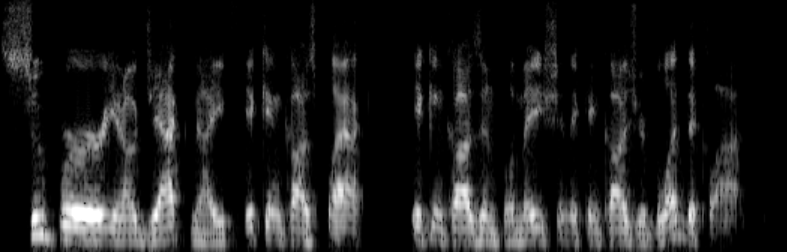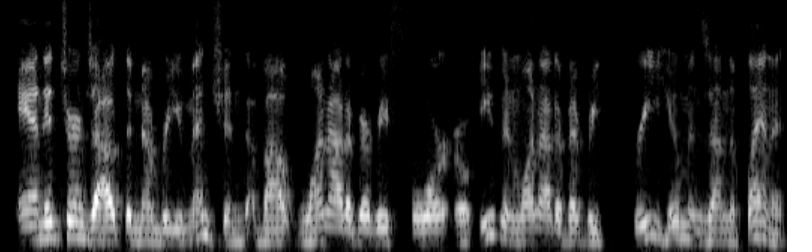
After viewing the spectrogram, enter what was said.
super, you know, jackknife, it can cause plaque, it can cause inflammation, it can cause your blood to clot. And it turns out the number you mentioned, about one out of every four, or even one out of every three humans on the planet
